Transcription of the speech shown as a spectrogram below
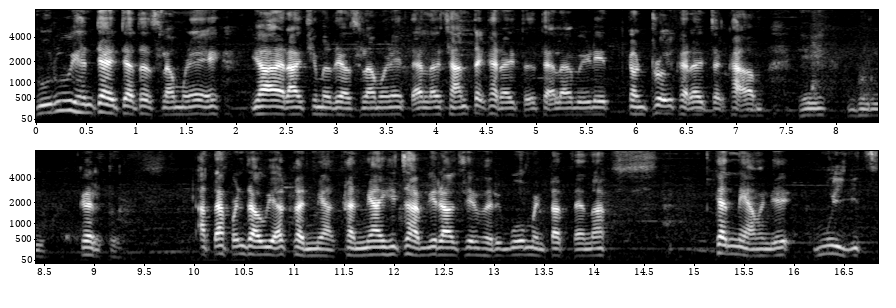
गुरु ह्यांच्या ह्याच्यात असल्यामुळे या राशीमध्ये असल्यामुळे त्याला शांत करायचं त्याला वेळेत कंट्रोल करायचं काम हे गुरु करतो. आता आपण जाऊया कन्या. कन्या ही चावी भरगो म्हणतात त्यांना. कन्या म्हणजे मुलगीच.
